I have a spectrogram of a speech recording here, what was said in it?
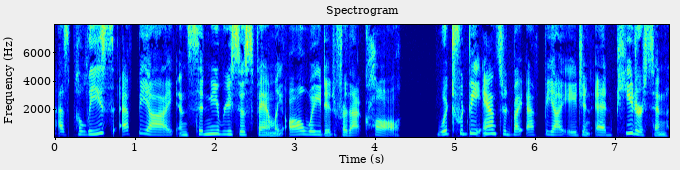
as police, FBI, and Sidney Reso's family all waited for that call, which would be answered by FBI agent Ed Peterson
